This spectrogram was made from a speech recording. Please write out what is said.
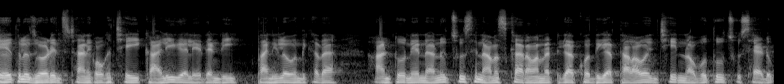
చేతులు జోడించడానికి ఒక చెయ్యి ఖాళీగా లేదండి. పనిలో ఉంది కదా అంటూ నేను నన్ను చూసి నమస్కారం అన్నట్టుగా కొద్దిగా తల వంచి నవ్వుతూ చూశాడు.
